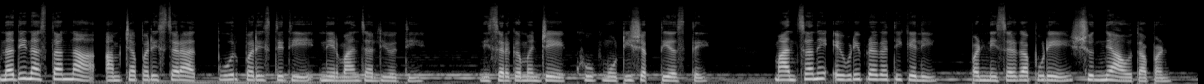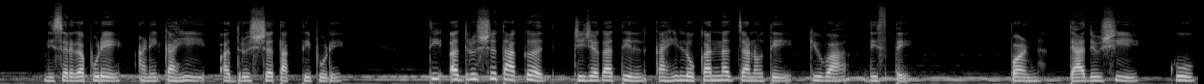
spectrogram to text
नदी नसताना आमच्या परिसरात पूर परिस्थिती निर्माण झाली होती. निसर्ग म्हणजे खूप मोठी शक्ती असते. माणसाने एवढी प्रगती केली पण निसर्गापुढे शून्य आहोत आपण. निसर्गापुढे आणि काही अदृश्य ताकदीपुढे. ती अदृश्य ताकद जी जगातील काही लोकांनाच जाणवते किंवा दिसते. पण त्या दिवशी खूप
